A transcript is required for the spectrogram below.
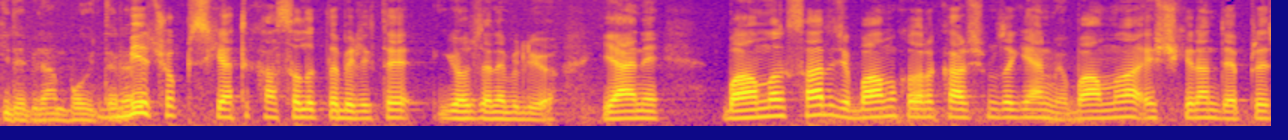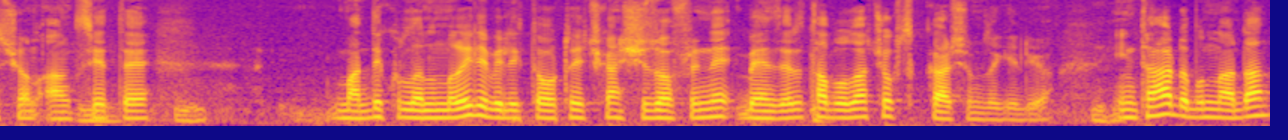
gidebilen boyutları. Birçok psikiyatrik hastalıkla birlikte gözlenebiliyor. Yani bağımlılık sadece bağımlılık olarak karşımıza gelmiyor. Bağımlılığa eşlik eden depresyon, anksiyete, madde kullanımlarıyla birlikte ortaya çıkan şizofreni benzeri tablolar çok sık karşımıza geliyor. İntihar da bunlardan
